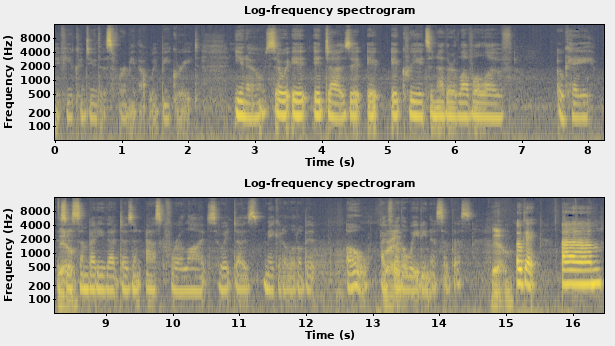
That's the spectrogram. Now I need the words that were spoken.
If you could do this for me, that would be great. You know, so it, it does. It, it, it creates another level of, okay, this Yeah. is somebody that doesn't ask for a lot. So it does make it a little bit, oh, I feel the weightiness of this. yeah, Okay. Um,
